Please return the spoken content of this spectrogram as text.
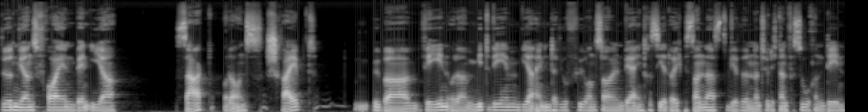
würden wir uns freuen, wenn ihr sagt oder uns schreibt, über wen oder mit wem wir ein Interview führen sollen. Wer interessiert euch besonders? Wir würden natürlich dann versuchen, den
